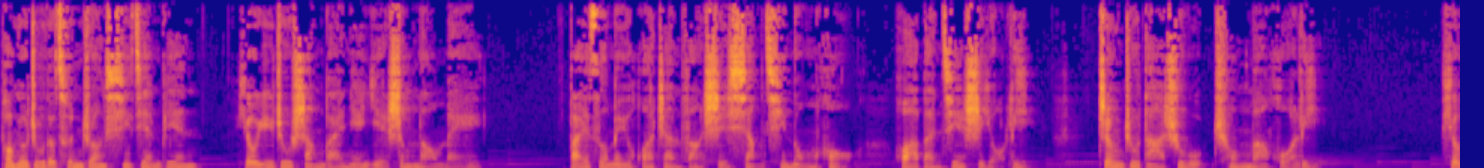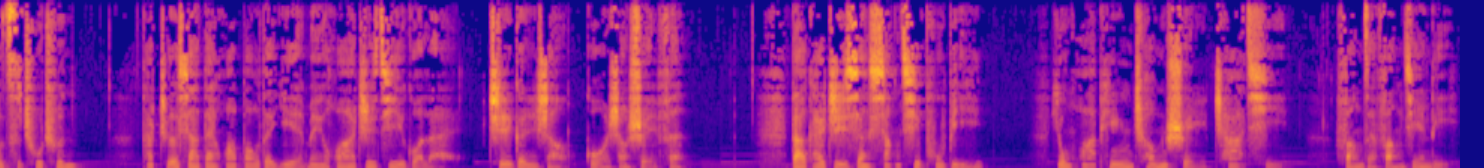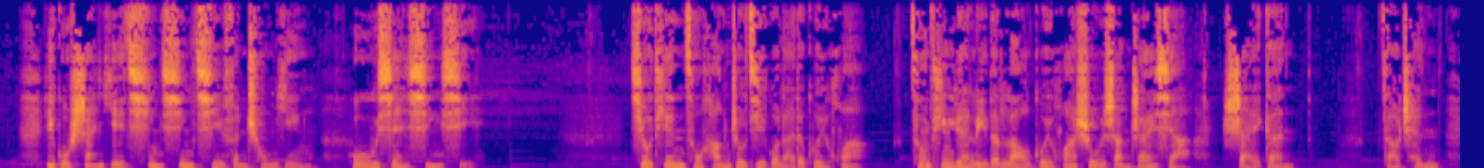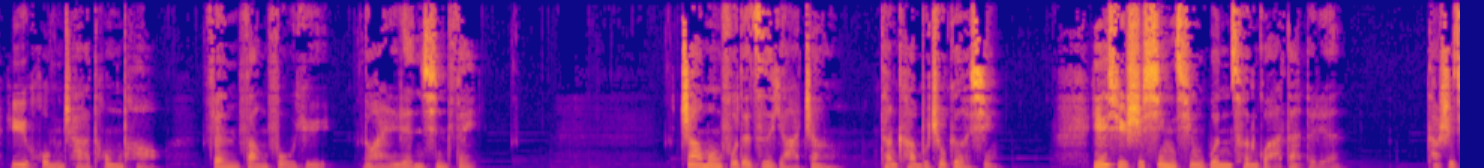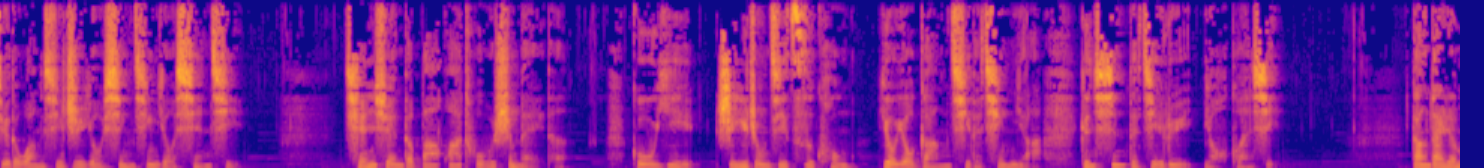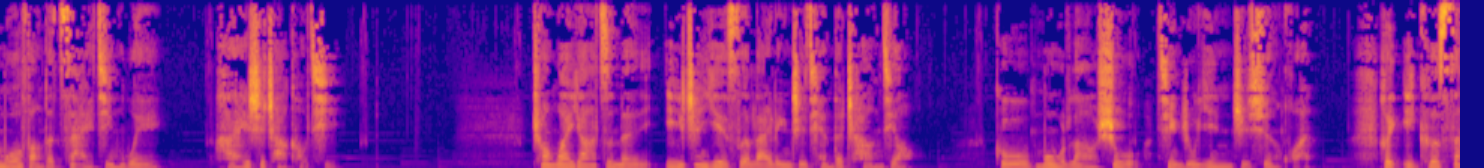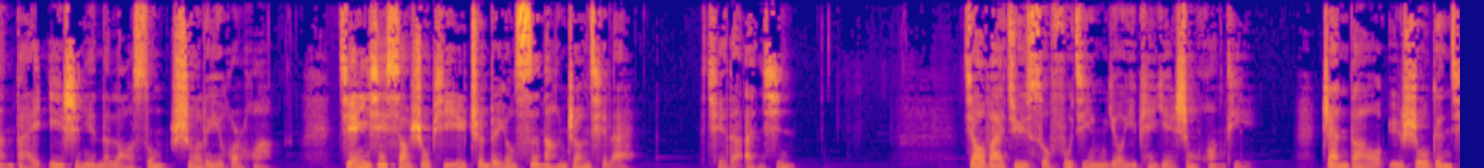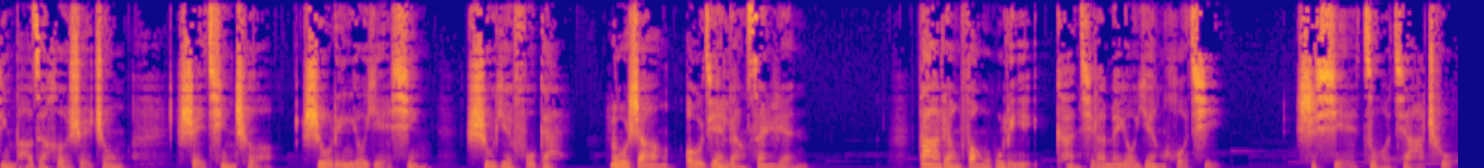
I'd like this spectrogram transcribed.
朋友住的村庄西涧边，有一株上百年野生老梅，白色梅花绽放时香气浓厚，花瓣结实有力，整株大树充满活力。有次初春，他折下带花苞的野梅花枝寄过来，枝根上裹上水分，打开纸箱，香气扑鼻，用花瓶盛水插起，放在房间里。一股山野清新气氛充盈，无限欣喜。秋天从杭州寄过来的桂花，从庭院里的老桂花树上摘下晒干，早晨与红茶同泡，芬芳馥郁，暖人心扉。赵孟俯的字雅正，但看不出个性，也许是性情温存寡淡的人。倒是觉得王羲之有性情有仙气，钱选的八花图是美的，古意是一种既自控又有刚气的清雅，跟新的戒律有关系。当代人模仿的再精微，还是差口气。窗外鸭子们一阵夜色来临之前的唱叫，古木老树进入音之循环。和一棵三百一十年的老松说了一会儿话，捡一些小树皮，准备用丝囊装起来，觉得安心。郊外居所附近有一片野生荒地，栈道与树根浸泡在河水中，水清澈，树林有野性，树叶覆盖，路上偶见两三人。大量房屋里看起来没有烟火气。是写作家处。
